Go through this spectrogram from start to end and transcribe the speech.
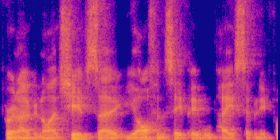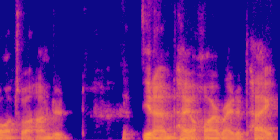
for an overnight shift. So you often see people pay seventy five to hundred, you know, and pay a higher rate of pay.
